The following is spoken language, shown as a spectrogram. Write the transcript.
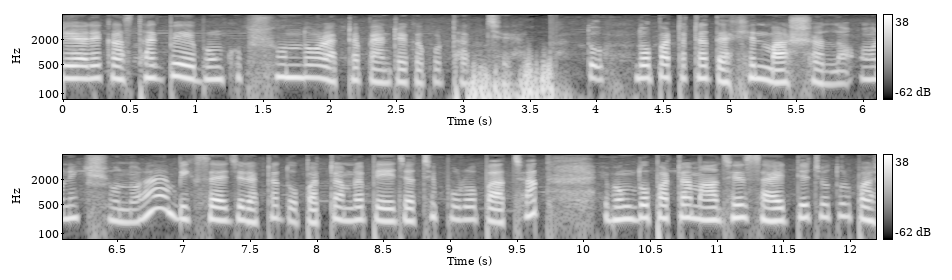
লেয়ারে কাজ থাকবে এবং খুব সুন্দর একটা প্যান্টের কাপড় থাকছে। তো দোপাট্টাটা দেখেন মার্শাল্লাহ অনেক সুন্দর। হ্যাঁ বিগ সাইজের একটা দোপাট্টা আমরা পেয়ে যাচ্ছি পুরো পাঁচ হাত এবং দোপাট্টা মাঝে সাইড দিয়ে চতুর্পাশ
